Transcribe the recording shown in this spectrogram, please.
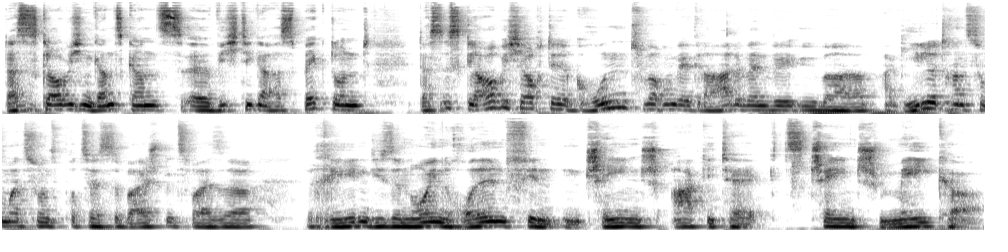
Das ist, glaube ich, ein ganz, ganz äh, wichtiger Aspekt und das ist, glaube ich, auch der Grund, warum wir gerade, wenn wir über agile Transformationsprozesse beispielsweise reden, diese neuen Rollen finden, Change Architects, Change Maker,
